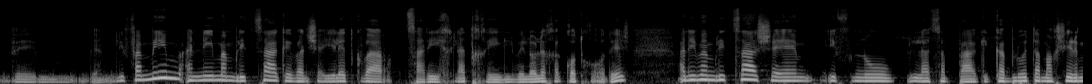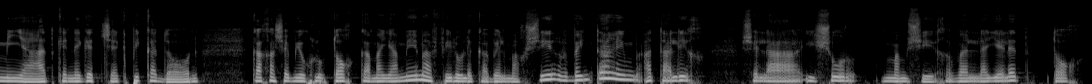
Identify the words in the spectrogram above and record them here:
ולפעמים אני ממליצה, כיוון שהילד כבר צריך להתחיל ולא לחכות חודש, אני ממליצה שהם יפנו לספק, יקבלו את המכשיר מיד כנגד צ'ק פיקדון, ככה שהם יוכלו תוך כמה ימים אפילו לקבל מכשיר, ובינתיים התהליך של האישור ממשיך, אבל הילד תוך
